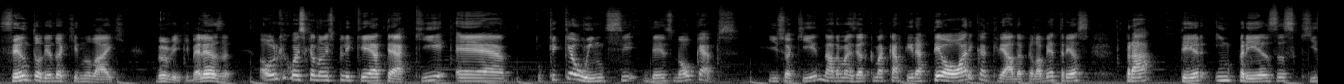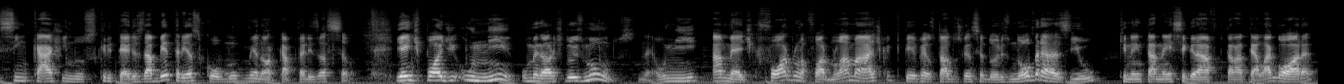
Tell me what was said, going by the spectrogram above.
senta o dedo aqui no like do vídeo, beleza? A única coisa que eu não expliquei até aqui é o que é o índice de small caps. Isso aqui nada mais é do que uma carteira teórica criada pela B3 para ter empresas que se encaixem nos critérios da B3 como menor capitalização. E a gente pode unir o melhor de dois mundos, né? Unir a Magic Fórmula, a fórmula mágica, que teve resultados vencedores no Brasil, que nem está nesse gráfico que está na tela agora,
